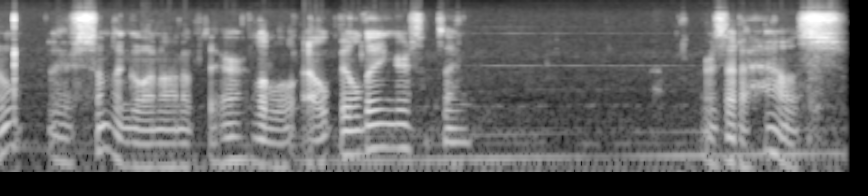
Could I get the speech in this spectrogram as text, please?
Oh, there's something going on up there. A little outbuilding or something? Or is that a house?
